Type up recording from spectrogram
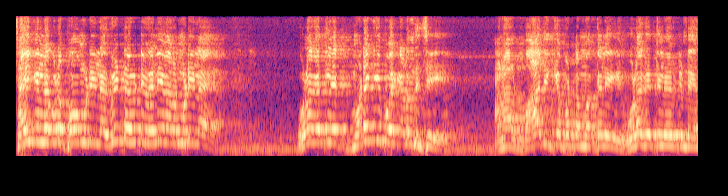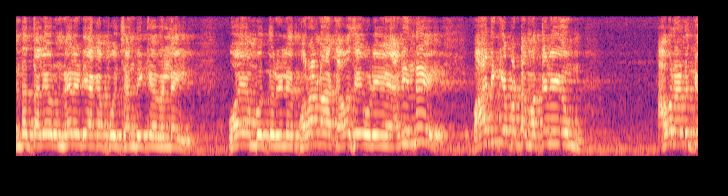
சைக்கிள்ல கூட போக முடியல வீட்டை விட்டு வெளியே வர முடியல. உலகத்திலே முடங்கி போய் கிடந்துச்சு. ஆனால் பாதிக்கப்பட்ட மக்களை உலகத்தில் இருக்கின்ற எந்த தலைவரும் நேரடியாக போய் சந்திக்கவில்லை. கோயம்புத்தூரிலே கொரோனா கவசை உடைய அணிந்து பாதிக்கப்பட்ட மக்களையும் அவர்களுக்கு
